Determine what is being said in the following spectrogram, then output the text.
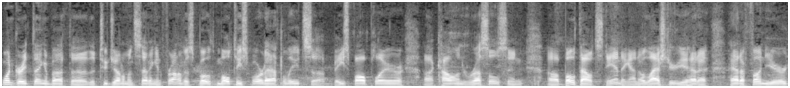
One great thing about the, the two gentlemen sitting in front of us, both multi-sport athletes, a baseball player, uh, Colin wrestles, and uh, both outstanding. I know last year you had a had a fun year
